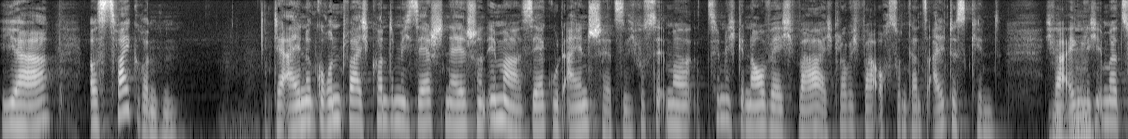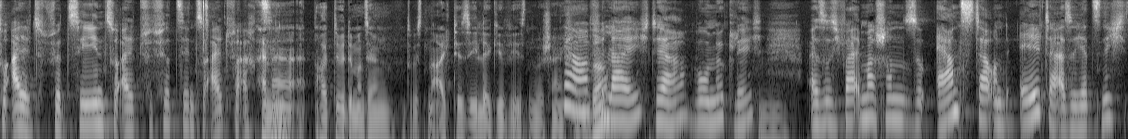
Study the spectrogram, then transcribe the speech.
ja, aus zwei Gründen. Der eine Grund war, ich konnte mich sehr schnell schon immer sehr gut einschätzen. Ich wusste immer ziemlich genau, wer ich war. Ich glaube, ich war auch so ein ganz altes Kind. Ich war mhm. eigentlich immer zu alt für 10, zu alt für 14, zu alt für 18. Eine, heute würde man sagen, du bist eine alte Seele gewesen wahrscheinlich. Ja, oder? vielleicht, ja, womöglich. Mhm. Also ich war immer schon so ernster und älter. Also jetzt nicht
